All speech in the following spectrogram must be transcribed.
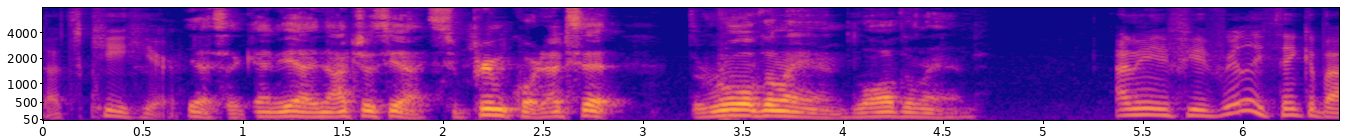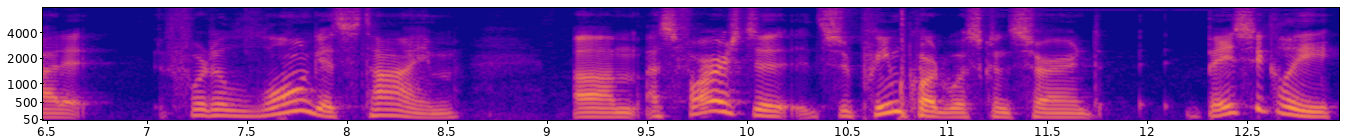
that's key here Yes, again, yeah, not just yeah, Supreme Court. That's it. The rule of the land, law of the land. I mean, if you really think about it, for the longest time, um, as far as the Supreme Court was concerned, basically,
